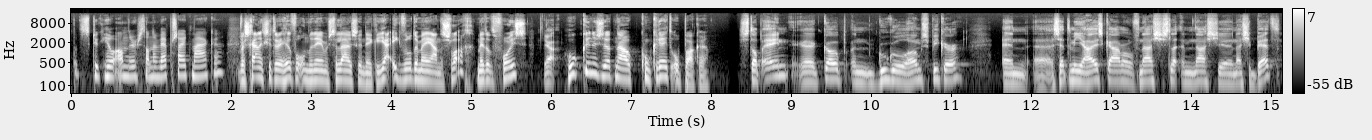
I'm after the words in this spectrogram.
Dat is natuurlijk heel anders dan een website maken. Waarschijnlijk zitten er heel veel ondernemers te luisteren en denken: ja, ik wil ermee aan de slag met dat voice. Ja. Hoe kunnen ze dat nou concreet oppakken? Stap 1, koop een Google Home Speaker. En eh, zet hem in je huiskamer of naast je, naast, je, naast je bed.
